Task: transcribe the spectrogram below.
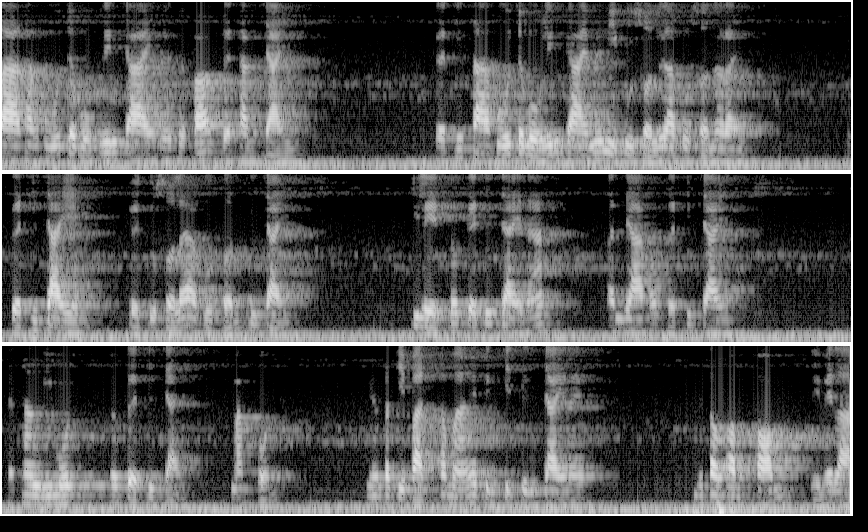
ตาทางหูจมูกลิ้นกายโดยเฉพาะเกิดทางใจ เกิดที่ตาหูจมูกลิ้นกาย ไม่มีกุศลหรืออกุศลอะไร เกิดที่ใจเกิดกุศลและอกุศลที่ใจ กิเลสก็เกิดที่ใจนะ ปัญญาก็เกิดที่ใจกระทั่งวิมุตติก็เกิดที่ใจมรรคผลเนี่ยปฏิบัติเข้ามาให้ถึงจิตถึงใจเลย ไม่ต้องอ้อมค้อมเสียเวลา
